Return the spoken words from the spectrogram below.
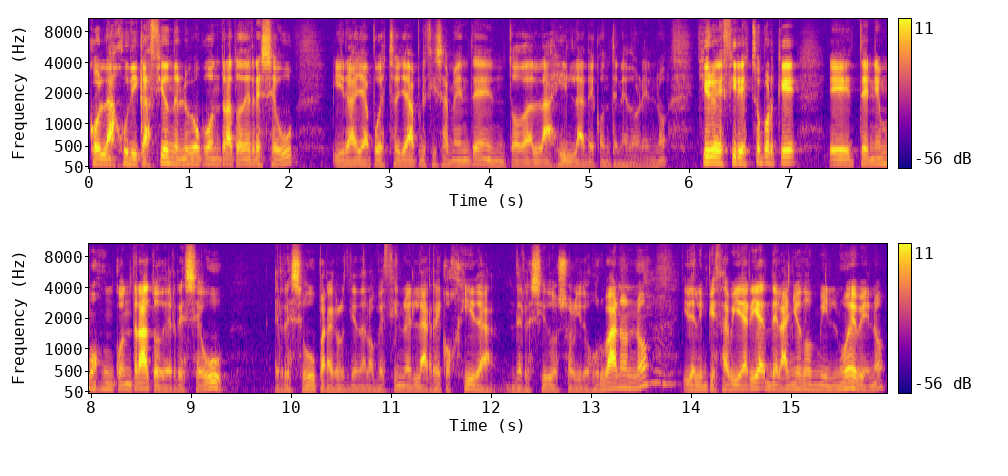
con la adjudicación del nuevo contrato de RSU irá ya puesto ya precisamente en todas las islas de contenedores. ¿no? Quiero decir esto porque eh, tenemos un contrato de RSU, RSU para que lo entiendan los vecinos es la recogida de residuos sólidos urbanos ¿no? y de limpieza viaria del año 2009, ¿no?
